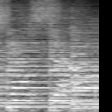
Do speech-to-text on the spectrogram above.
sensação.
